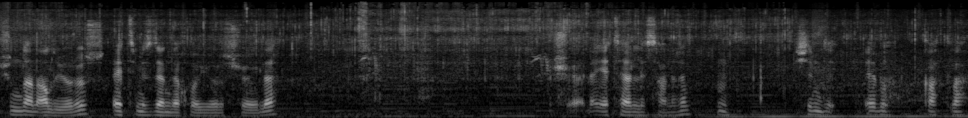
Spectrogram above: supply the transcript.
Şundan alıyoruz. Etimizden de koyuyoruz şöyle. Şöyle yeterli sanırım. Şimdi Ebu katla.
